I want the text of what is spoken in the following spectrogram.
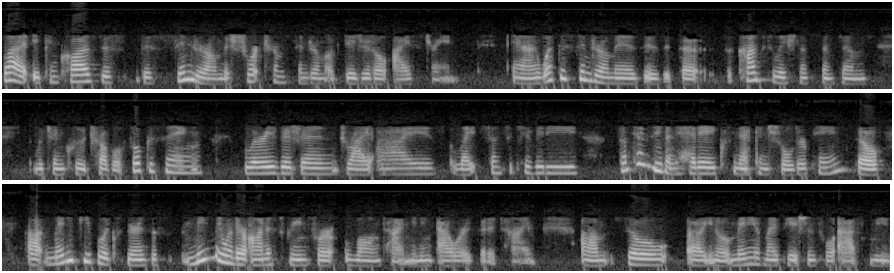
but it can cause this, this syndrome, this short-term syndrome of digital eye strain. And what this syndrome is, is it's a, it's a constellation of symptoms which include trouble focusing, blurry vision, dry eyes, light sensitivity, sometimes even headaches, neck and shoulder pain. So uh, many people experience this mainly when they're on a screen for a long time, meaning hours at a time. Um, so, uh, you know, many of my patients will ask me,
